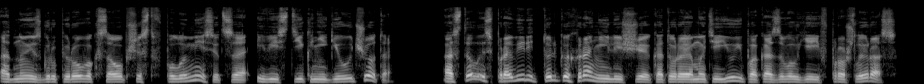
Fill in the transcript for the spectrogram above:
одной из группировок сообществ полумесяца, и вести книги учета. Осталось проверить только хранилище, которое Матиюй показывал ей в прошлый раз.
